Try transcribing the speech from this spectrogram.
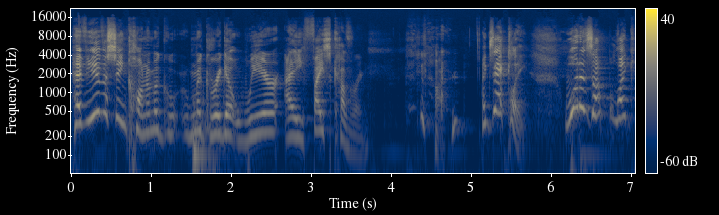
have you ever seen Conor McG- McGregor wear a face covering? no. Exactly. What is up? Like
